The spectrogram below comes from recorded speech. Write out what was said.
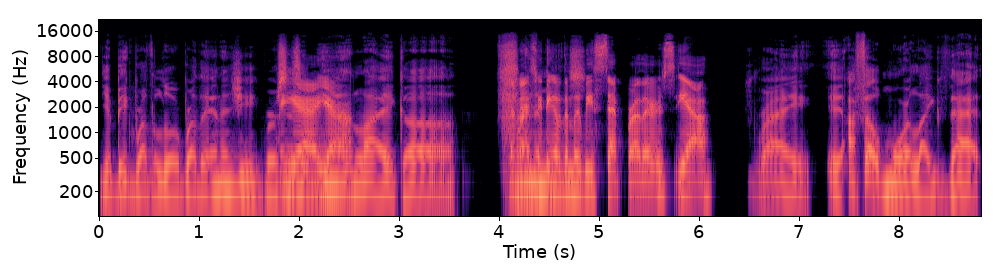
your big brother, little brother energy versus Yeah, it being yeah. like uh That makes me think of the movie Step Brothers. Yeah. Right. It- I felt more like that.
